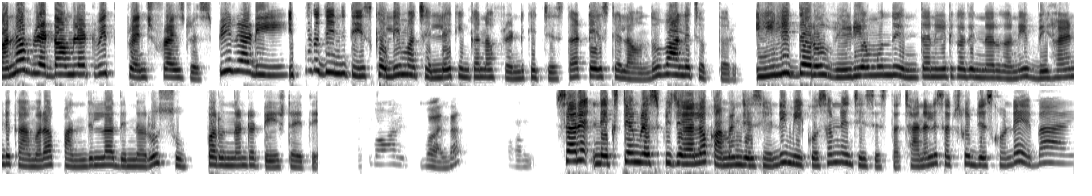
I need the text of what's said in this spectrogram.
మన bread omelette with French fries recipe ready ఇప్పుడు దీన్ని తీసుకెళ్ళి మా చెల్లెకి ఇంకా నా ఫ్రెండ్కి ఇచ్చేస్తా. టేస్ట్ ఎలా ఉందో వాళ్ళే చెప్తారు. వీళ్ళిద్దరు వీడియో ముందు ఇంత నీట్గా తిన్నారు కానీ బిహైండ్ కెమెరా పందిల్లా తిన్నారు. సూపర్ ఉందంట టేస్ట్ అయితే. బాగుందా? సరే నెక్స్ట్ టైం రెసిపీ చేయాలో కామెంట్ చేసేయండి. మీకోసం నేను చేసేస్తా. ఛానల్ని సబ్స్క్రైబ్ చేసుకోండి. బాయ్.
